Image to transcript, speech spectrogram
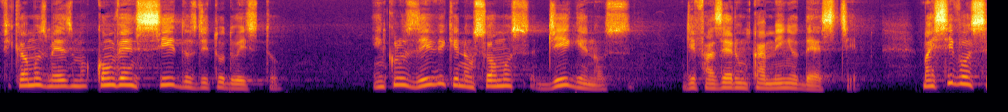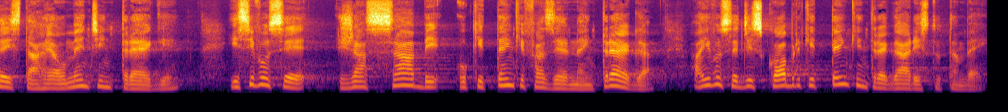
ficamos mesmo convencidos de tudo isto. Inclusive que não somos dignos de fazer um caminho deste. Mas se você está realmente entregue e se você já sabe o que tem que fazer na entrega, aí você descobre que tem que entregar isto também.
